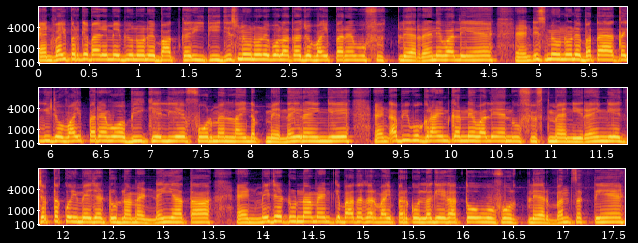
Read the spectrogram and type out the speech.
एंड वाइपर के बारे में भी उन्होंने बात करी थी, जिसमें उन्होंने बोला था जो वाइपर हैं, वो फिफ्थ प्लेयर रहने वाले हैं। एंड इसमें उन्होंने बताया था कि जो वाइपर हैं, वो अभी के लिए फोर मैन लाइनअप में नहीं रहेंगे। एंड अभी वो ग्राइंड करने वाले हैं वो फिफ्थ में नहीं रहेंगे। जब तक कोई मेजर टूर्नामेंट नहीं आता एंड मेजर टूर्नामेंट के बाद अगर वाइपर को लगेगा तो वो फोर्थ प्लेयर बन सकते हैं।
